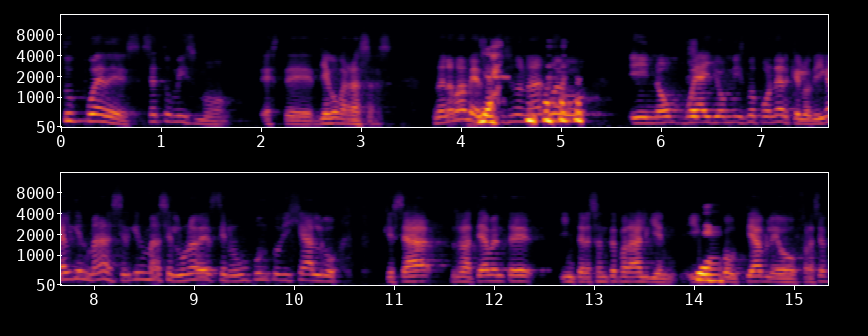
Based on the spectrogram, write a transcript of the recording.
tú puedes, sé tú mismo, este, Diego Barrazas. O sea, no mames, no estoy haciendo nada nuevo y no voy a yo mismo poner, que lo diga alguien más, si alguien más, si alguna vez, si en algún punto dije algo que sea relativamente interesante para alguien y quoteable o frase,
